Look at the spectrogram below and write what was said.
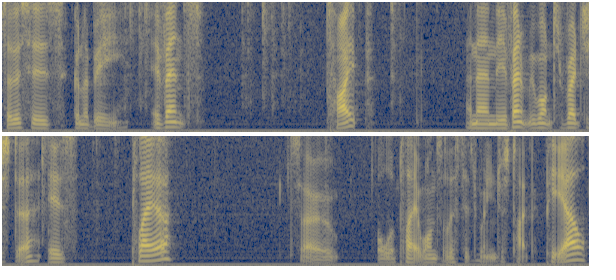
So this is going to be event type. And then the event we want to register is player. So all the player ones are listed when you just type PL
